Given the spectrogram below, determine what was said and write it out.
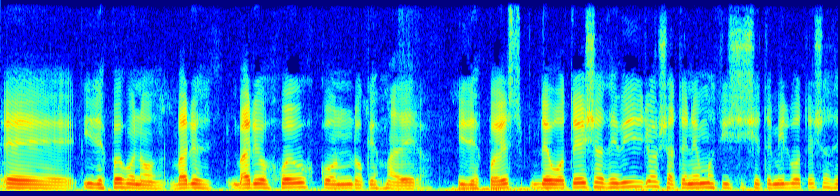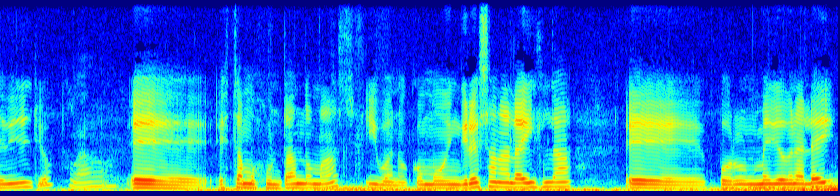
Eh, y después, bueno, varios, varios juegos con lo que es madera. Y después de botellas de vidrio, ya tenemos 17.000 botellas de vidrio. Wow. Eh, estamos juntando más y bueno, como ingresan a la isla eh, por un medio de una ley,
